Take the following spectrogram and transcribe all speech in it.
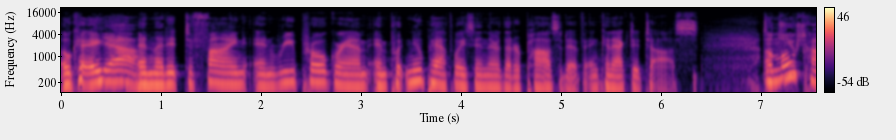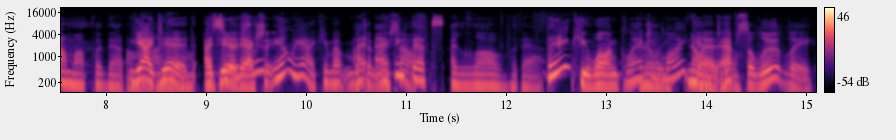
Okay. Yeah. And let it define and reprogram and put new pathways in there that are positive and connected to us. Did you come up with that? yeah, I did. though? I Uh, did seriously? actually. Oh, yeah. I came up with I, it I think that's. I love that. Thank you. Well, I'm glad you like No, it. Absolutely.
